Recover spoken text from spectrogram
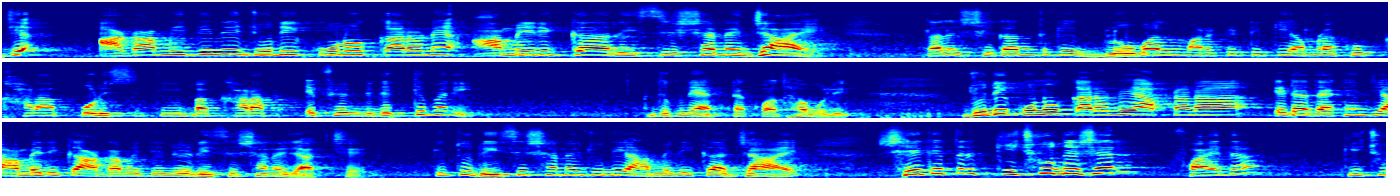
যে আগামী দিনে যদি কোনো কারণে আমেরিকা রিসেশনে যায়, তাহলে সেখান থেকে গ্লোবাল মার্কেটে কি আমরা খুব খারাপ পরিস্থিতি বা খারাপ এফেক্ট দেখতে পারি? দেখুন, একটা কথা বলি। যদি কোনো কারণে আপনারা এটা দেখেন যে আমেরিকা আগামী দিনে রিসেশনে যাচ্ছে, কিন্তু রিসেশনে যদি আমেরিকা যায়, সেক্ষেত্রে কিছু দেশের ফায়দা, কিছু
